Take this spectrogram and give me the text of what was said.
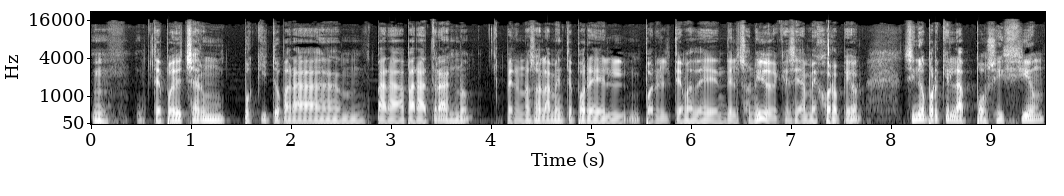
mm, te puede echar un poquito para, para, para atrás, ¿no? Pero no solamente por el, por el tema del sonido, de que sea mejor o peor, sino porque la posición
